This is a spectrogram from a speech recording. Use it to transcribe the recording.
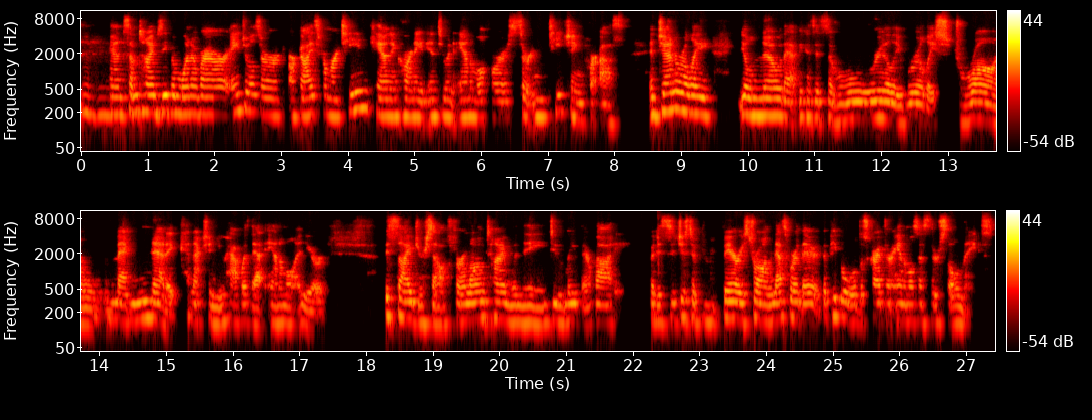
Mm-hmm. And sometimes even one of our angels or our guides from our team can incarnate into an animal for a certain teaching for us. And generally, you'll know that because it's a really, really strong magnetic connection you have with that animal, and you're beside yourself for a long time when they do leave their body. But it's just a very strong, that's where the people will describe their animals as their soulmates.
